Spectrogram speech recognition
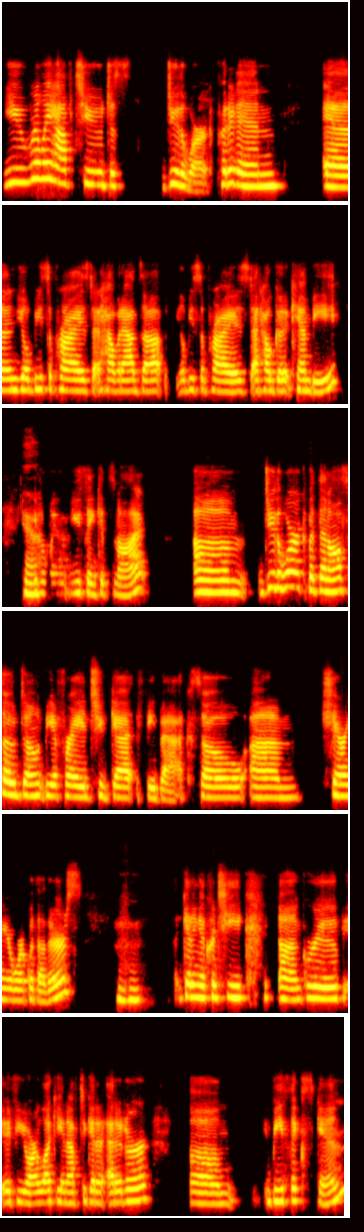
you really have to just do the work put it in and you'll be surprised at how it adds up. You'll be surprised at how good it can be yeah. even when you think it's not um, do the work, but then also don't be afraid to get feedback. So, um, sharing your work with others, mm-hmm. getting a critique uh, group. If you are lucky enough to get an editor, um, be thick-skinned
